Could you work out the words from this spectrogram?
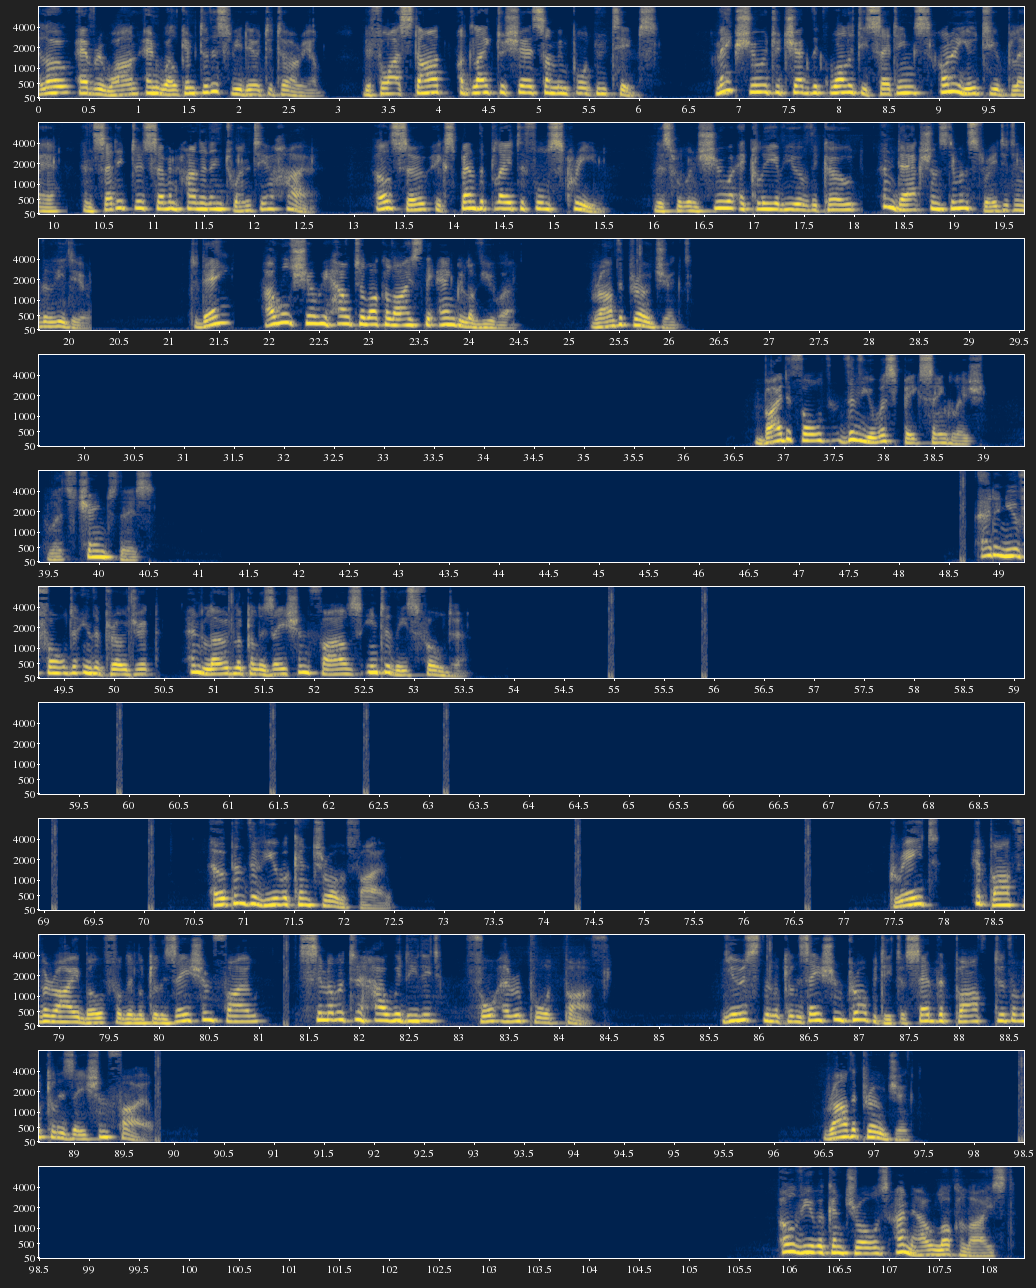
Hello everyone and welcome to this video tutorial. Before I start, I'd like to share some important tips. Make sure to check the quality settings on a YouTube player and set it to 720 or higher. Also, expand the player to full screen. This will ensure a clear view of the code and the actions demonstrated in the video. Today, I will show you how to localize the Angular viewer. Run the project. By default, the viewer speaks English. Let's change this. Add a new folder in the project and load localization files into this folder. Open the viewer controller file. Create a path variable for the localization file similar to how we did it for a report path. Use the localization property to set the path to the localization file. Run the project all viewer controls are now localized.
